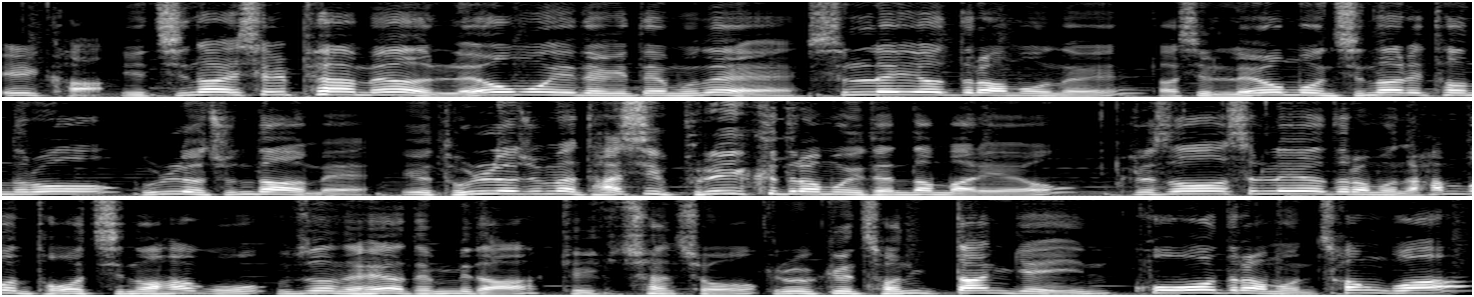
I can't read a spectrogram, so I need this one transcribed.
1카. 이 진화에 실패하면 레어몬이 되기 때문에 슬레이어 드라몬을 다시 레어몬 진화 리턴으로 돌려준 다음에 이거 돌려주면 다시 브레이크 드라몬이 된단 말이에요. 그래서 슬레이어 드라몬을 한 번 더 진화하고 도전을 해야 됩니다. 개 귀찮죠. 그리고 그 전 단계인 코어 드라몬 청과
